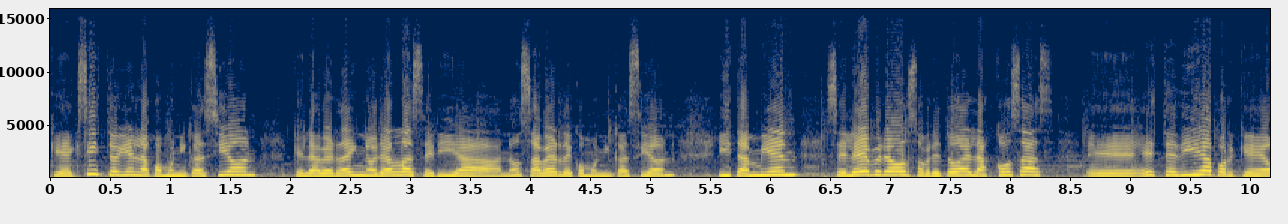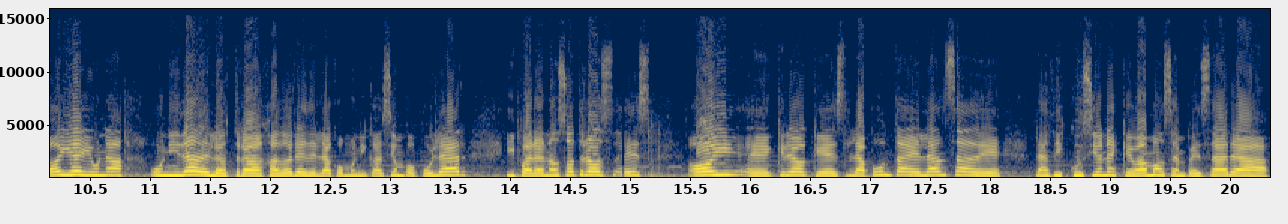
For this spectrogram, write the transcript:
que, existe hoy en la comunicación, que la verdad ignorarla sería no saber de comunicación. Y también celebro sobre todas las cosas eh, este día porque hoy hay una unidad de los trabajadores de la comunicación popular y para nosotros es hoy eh, creo que es la punta de lanza de las discusiones que vamos a empezar a,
